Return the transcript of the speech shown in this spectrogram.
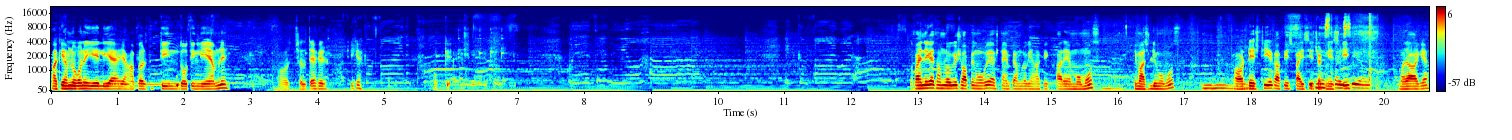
बाकी हम लोगों ने ये लिया है, यहाँ पर तीन, दो तीन लिए हैं हमने। और चलते हैं फिर, ठीक है? ओके तो फाइनली गए हम लोग की शॉपिंग हो गई। इस टाइम पे हम लोग यहाँ के खा रहे हैं मोमोज हिमाचली मोमोज और टेस्टी है काफ़ी स्पाइसी है चटनी इसकी मज़ा आ गया।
